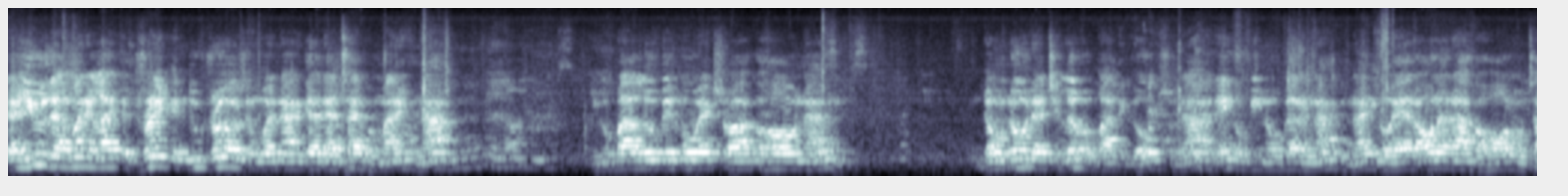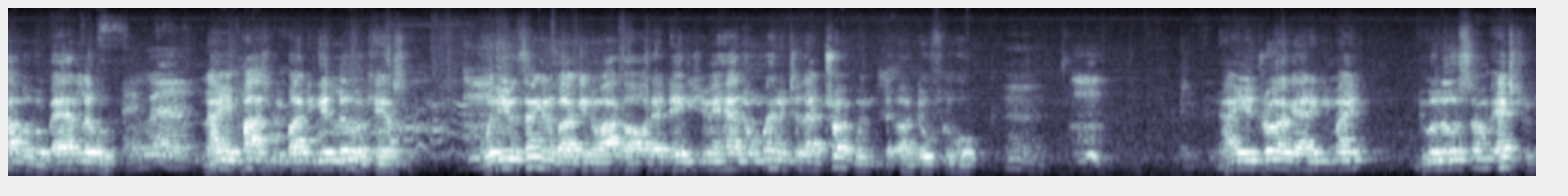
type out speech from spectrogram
that use that money like to drink and do drugs and whatnot got that type of money? Now, you go buy a little bit more extra alcohol now and don't know that your liver about to go, so now it ain't gonna be no better now, because now you're gonna add all that alcohol on top of a bad liver. Amen. Now you're possibly about to get liver cancer. Wasn't even thinking about getting no alcohol that day because you ain't had no money until that truck went, uh, door flew over. Now you're a drug addict, you might do a little something extra.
